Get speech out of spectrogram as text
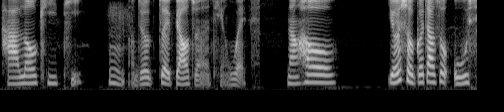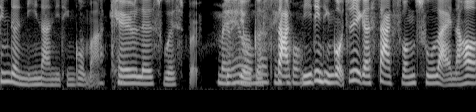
，Hello Kitty。嗯，就最标准的甜味。然后有一首歌叫做《无心的呢喃》，你听过吗？Careless Whisper，就是有个萨，你一定听过，就是一个萨克斯风出来，然后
